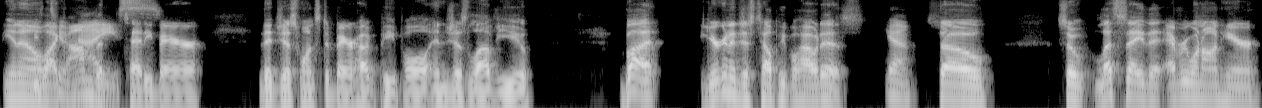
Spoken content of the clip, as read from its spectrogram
You know, He's like I'm nice. the teddy bear that just wants to bear hug people and just love you. But you're gonna just tell people how it is. Yeah. So, so let's say that everyone on here,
